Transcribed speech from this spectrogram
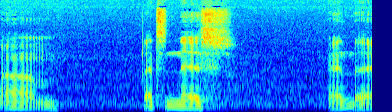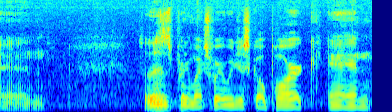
Um, that's Nis. And then, so this is pretty much where we just go park and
